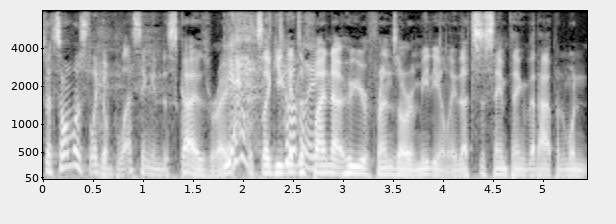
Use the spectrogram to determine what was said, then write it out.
That's almost like a blessing in disguise, right? Yeah, it's like you get to find out who your friends are immediately. That's the same thing that happened when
